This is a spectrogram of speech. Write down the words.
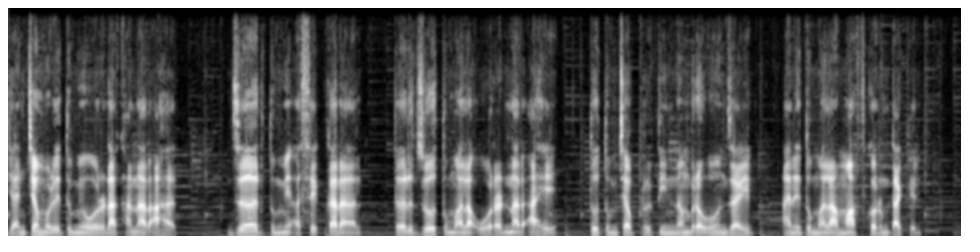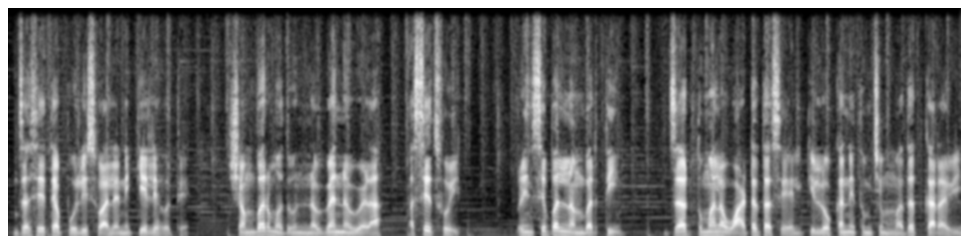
ज्यांच्यामुळे तुम्ही ओरडा खाणार आहात. जर तुम्ही असे कराल तर जो तुम्हाला ओरडणार आहे तो तुमच्या प्रती नम्र होऊन जाईल आणि तुम्हाला माफ करून टाकेल. जसे त्या पोलीसवाल्याने केले होते. शंभरमधून नव्याण्णव वेळा असेच होईल. प्रिन्सिपल नंबर तीन. जर तुम्हाला वाटत असेल की लोकांनी तुमची मदत करावी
